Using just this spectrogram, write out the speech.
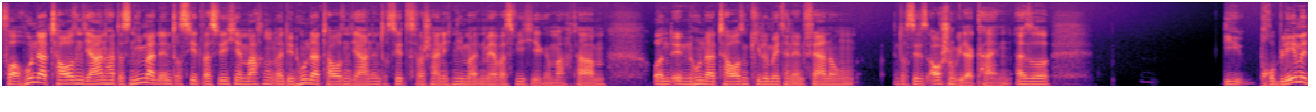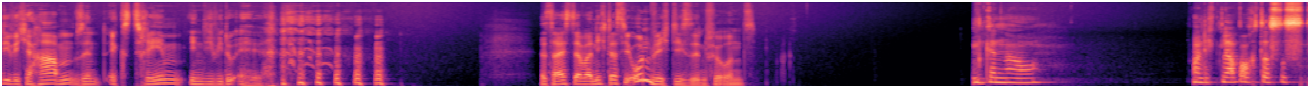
vor 100.000 Jahren hat es niemanden interessiert, was wir hier machen, und in 100.000 Jahren interessiert es wahrscheinlich niemanden mehr, was wir hier gemacht haben. Und in 100.000 Kilometern Entfernung interessiert es auch schon wieder keinen. Also die Probleme, die wir hier haben, sind extrem individuell. das heißt aber nicht, dass sie unwichtig sind für uns. Genau. Und ich glaube auch, dass es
